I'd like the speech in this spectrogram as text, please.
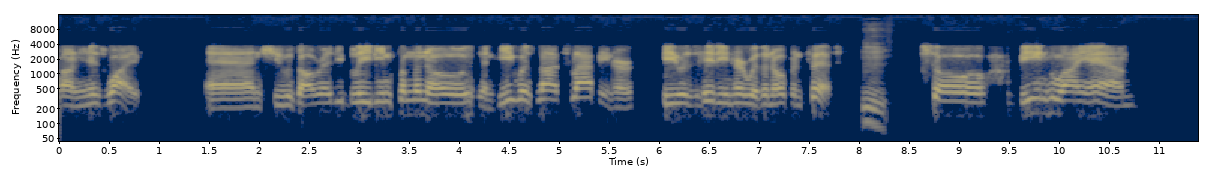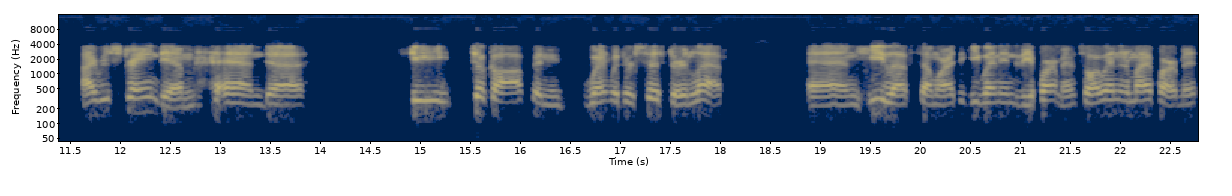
on his wife and she was already bleeding from the nose and he was not slapping her. He was hitting her with an open fist. Hmm. So, being who I am, I restrained him, and uh, took off and went with her sister and left. And he left somewhere. I think he went into the apartment. So I went into my apartment,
